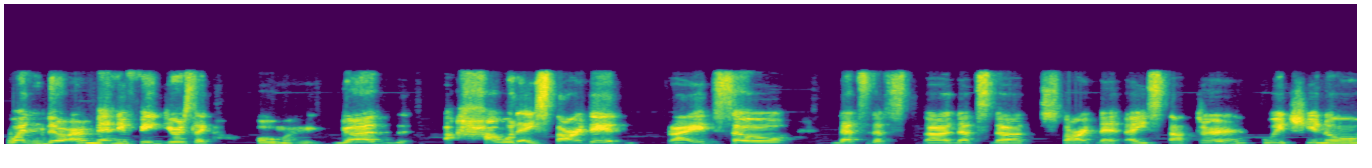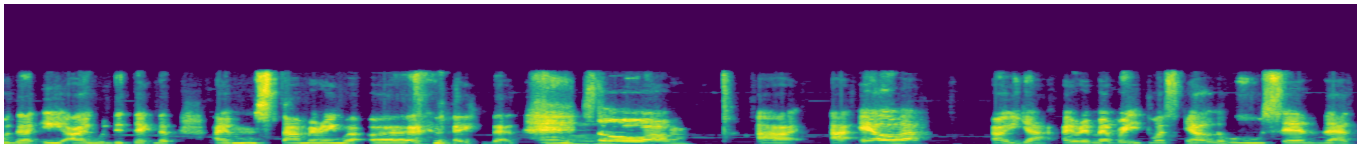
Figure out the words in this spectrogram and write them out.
when there are many figures like oh my god how would i start it right? So that's the uh, that's the start that i stutter which you know the ai would detect that i'm stammering but, uh, like that. Mm. so um uh, uh ella uh, yeah i remember it was elle who said that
